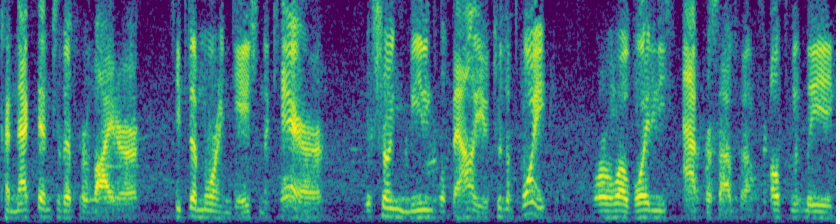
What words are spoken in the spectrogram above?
connect them to the provider, keep them more engaged in the care. We're showing meaningful value to the point where we're avoiding these adverse outcomes, ultimately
